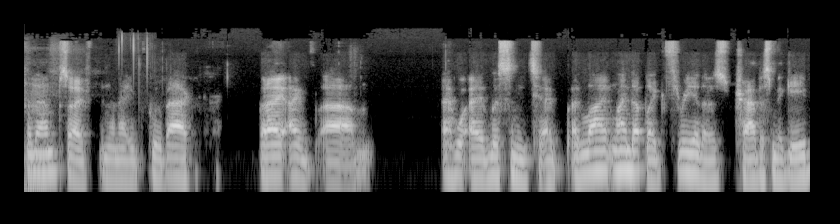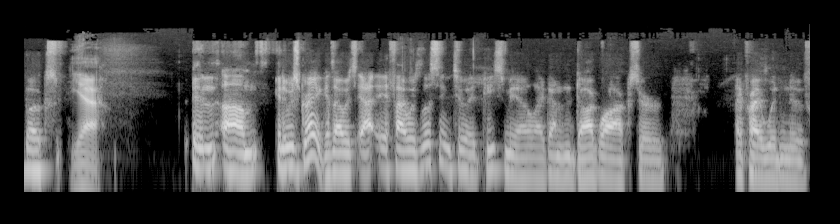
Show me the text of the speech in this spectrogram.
for Mhm. them. So I and then I flew back, but I I um I, I listened to I, I li- lined up like three of those Travis McGee books yeah and um and it was great because I was uh, if I was listening to it piecemeal like on dog walks or I probably wouldn't have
